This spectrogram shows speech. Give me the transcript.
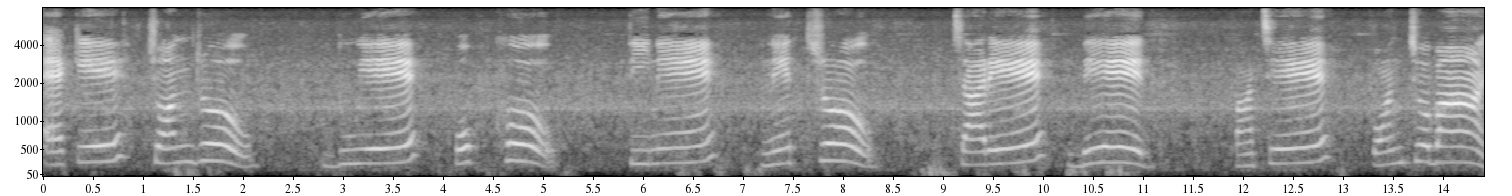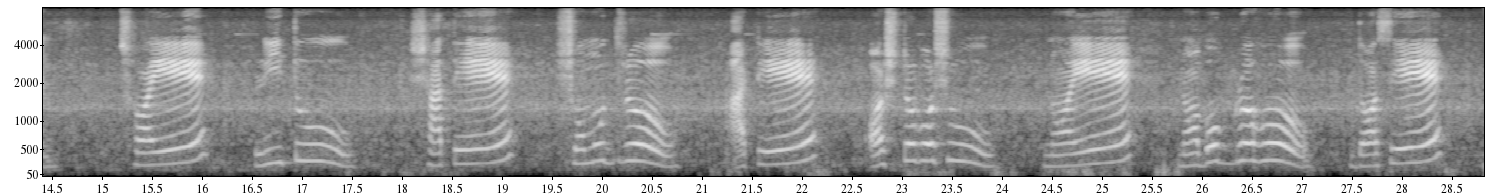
একে চন্দ্র, দুয়ে পক্ষ, তিনে নেত্র, চারে বেদ, পাঁচে পঞ্চবান, ছয়ে ঋতু, সাতে সমুদ্র, আটে অষ্টবসু, নয়ে নবগ্রহ, দশে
